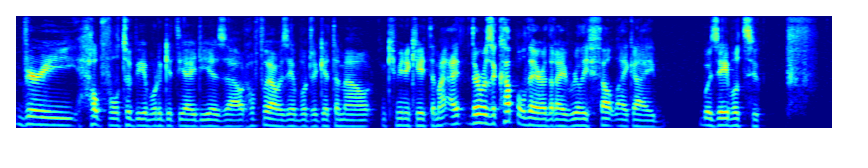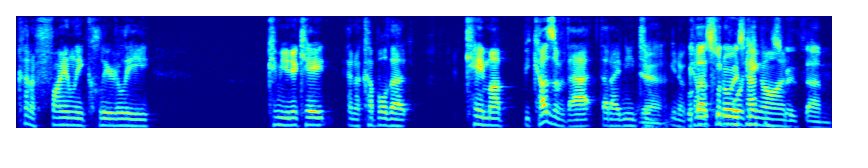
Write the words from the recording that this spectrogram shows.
very helpful to be able to get the ideas out. Hopefully, I was able to get them out and communicate them. I, I, there was a couple there that I really felt like I was able to f- kind of finally, clearly communicate, and a couple that came up because of that that I need to yeah. you know well, that's what always happens on. with um,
